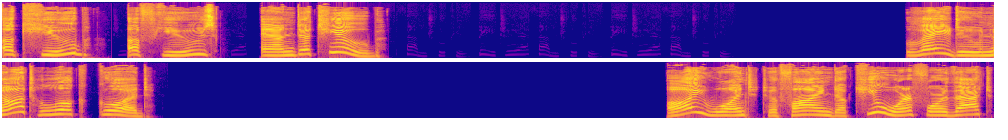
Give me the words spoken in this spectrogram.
a cube, a fuse, and a tube. They do not look good. I want to find a cure for that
